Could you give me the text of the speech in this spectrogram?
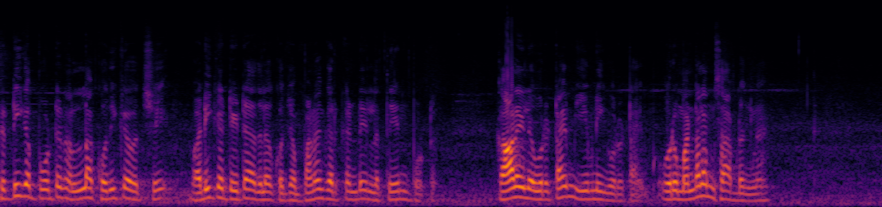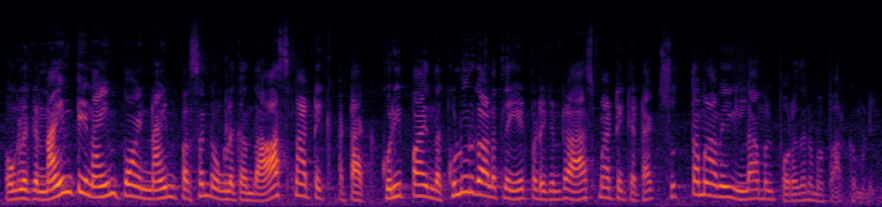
சிட்டிகை போட்டு நல்லா கொதிக்க வச்சு வடிகட்டிட்டு அதில் கொஞ்சம் பனங்கற்கண்டு இல்லை தேன் போட்டு காலையில் ஒரு டைம் ஈவினிங் ஒரு டைம் ஒரு மண்டலம் சாப்பிடுங்களேன். உங்களுக்கு ninety nine point nine percent உங்களுக்கு அந்த ஆஸ்மேட்டிக் அட்டாக் குறிப்பாக இந்த குளிர்காலத்தில் ஏற்படுகின்ற ஆஸ்மேட்டிக் அட்டாக் சுத்தமாகவே இல்லாமல் போகிறத நம்ம பார்க்க முடியும்.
